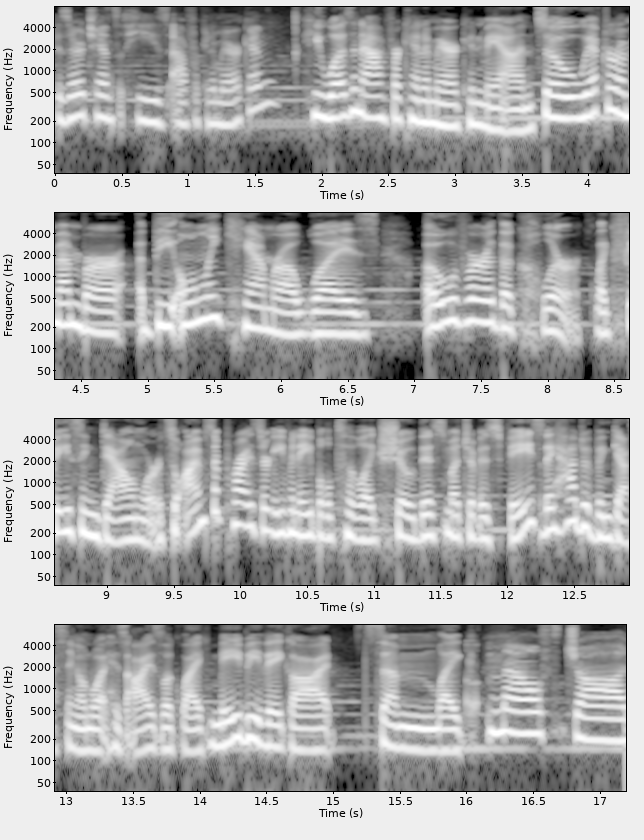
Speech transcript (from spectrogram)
is there a chance that he's African American? He was an African American man. So we have to remember the only camera was over the clerk, like facing downward. So I'm surprised they're even able to like show this much of his face. They had to have been guessing on what his eyes look like. Maybe they got some like mouth, jaw,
